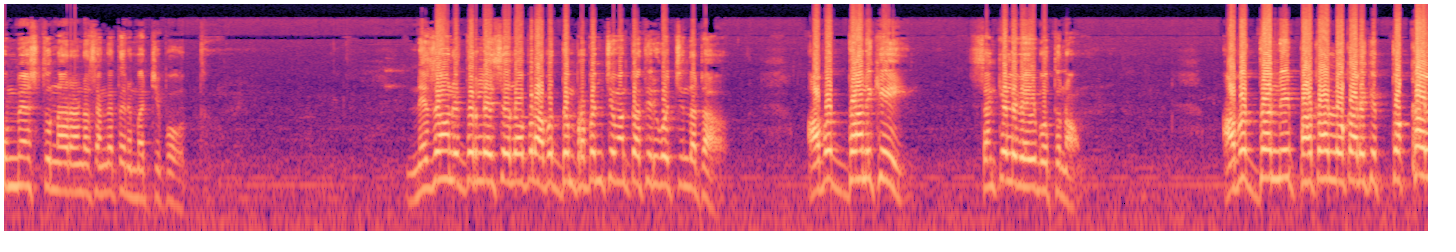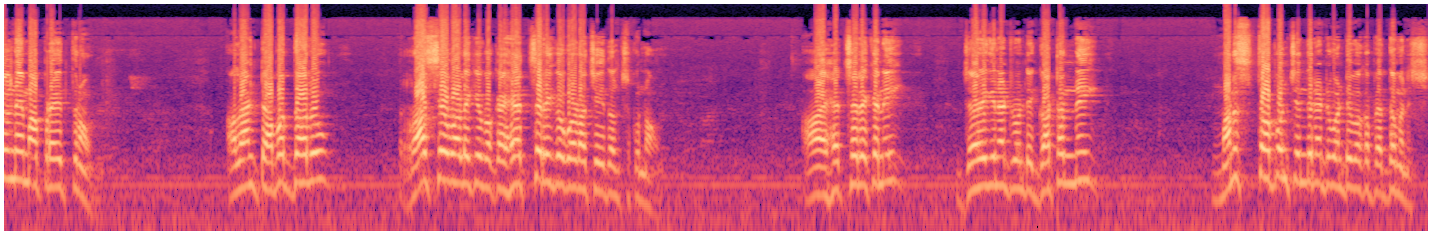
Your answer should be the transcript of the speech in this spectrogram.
ఉమ్మేస్తున్నారన్న సంగతిని మర్చిపోవద్దు. నిజం నిద్రలేసే లోపల అబద్ధం ప్రపంచం అంతా తిరిగి వచ్చిందట. అబద్ధానికి సంఖ్యలు వేయబోతున్నాం. అబద్ధాన్ని పాతాళలోకాలకి తొక్కాలనే మా ప్రయత్నం. అలాంటి అబద్ధాలు రాసే వాళ్ళకి ఒక హెచ్చరిక కూడా చేయదలుచుకున్నాం. ఆ హెచ్చరికని జరిగినటువంటి ఘటనని మనస్తాపం చెందినటువంటి ఒక పెద్ద మనిషి.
